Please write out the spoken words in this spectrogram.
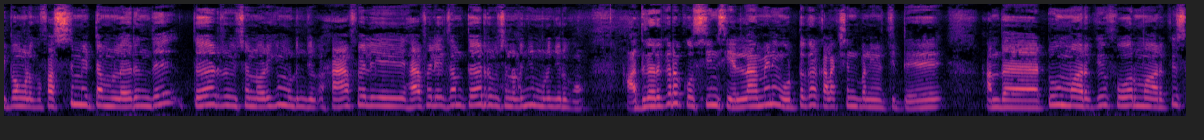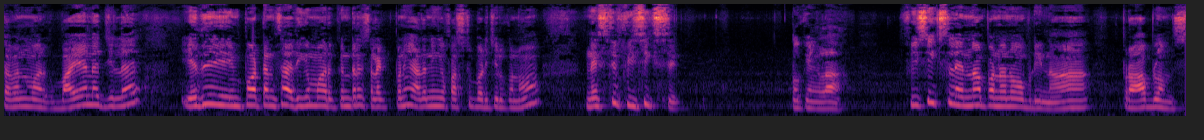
இப்போ உங்களுக்கு ஃபர்ஸ்ட் மிட்டம்ல இருந்து தேர்ட் ரிவிஷன் வரைக்கும் முடிஞ்சிருக்கும் half yearly half yearly exam third revision வரைக்கும் முடிஞ்சிருக்கும். அதில் இருக்கிற கொஸ்டின்ஸ் எல்லாமே நீங்கள் ஒட்டுக்கா கலெக்ஷன் பண்ணி வச்சுட்டு அந்த two mark four mark seven mark பயாலஜியில் எது இம்பார்ட்டன்ஸாக அதிகமாக இருக்குன்ற செலக்ட் பண்ணி அதை நீங்கள் ஃபர்ஸ்ட் படிச்சிருக்கணும். நெக்ஸ்ட் ஃபிசிக்ஸு ஓகேங்களா? ஃபிசிக்ஸில் என்ன பண்ணணும் அப்படின்னா ப்ராப்ளம்ஸ்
